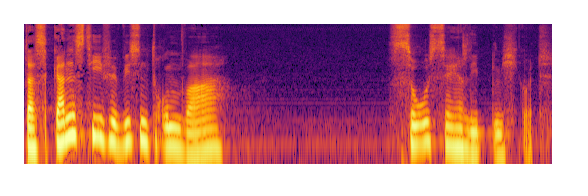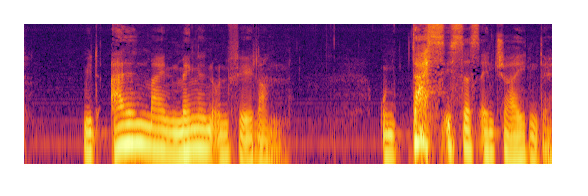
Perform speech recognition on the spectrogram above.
das ganz tiefe Wissen drum war, so sehr liebt mich Gott mit allen meinen Mängeln und Fehlern. Und das ist das Entscheidende.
